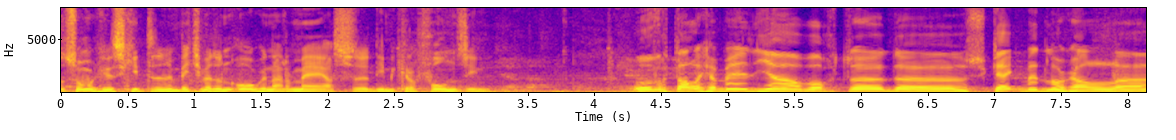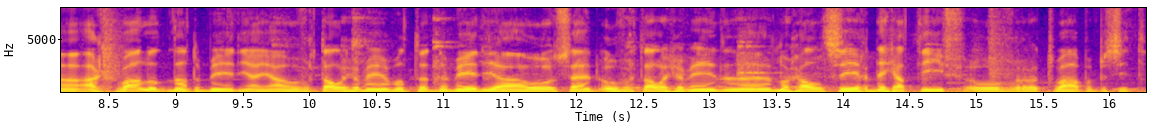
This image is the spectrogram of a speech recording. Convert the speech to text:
Sommigen schieten een beetje met hun ogen naar mij als ze die microfoon zien. Over het algemeen ja, wordt, uh, de, kijkt men nogal uh, argwanend naar de media. Ja, over het algemeen, want de media zijn over het algemeen nogal zeer negatief over het wapenbezit.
